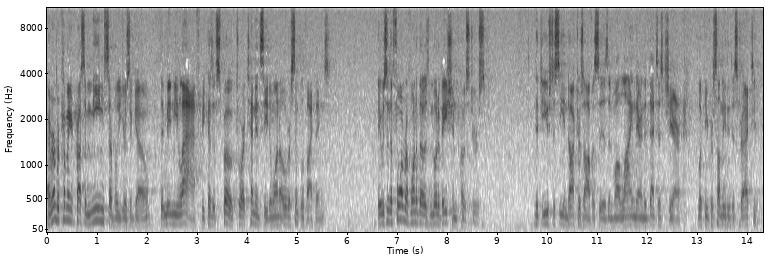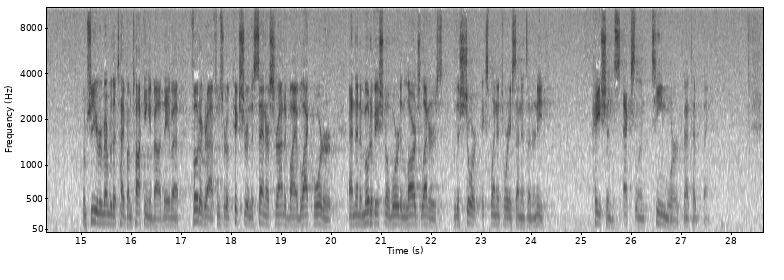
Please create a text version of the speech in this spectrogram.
I remember coming across a meme several years ago that made me laugh because it spoke to our tendency to want to oversimplify things. It was in the form of one of those motivation posters that you used to see in doctor's offices and while lying there in the dentist chair looking for something to distract you. I'm sure you remember the type I'm talking about. They have a photograph, some sort of picture in the center surrounded by a black border, and then a motivational word in large letters with a short explanatory sentence underneath. Patience, excellent, teamwork, that type of thing.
